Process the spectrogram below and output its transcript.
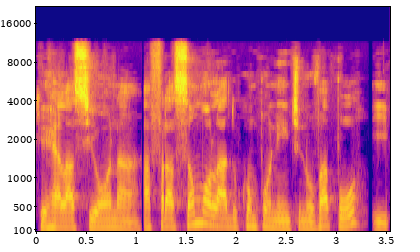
que relaciona a fração molar do componente no vapor, y,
